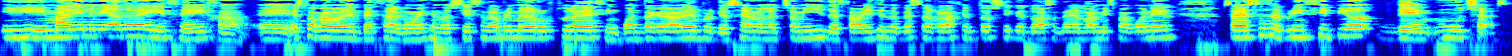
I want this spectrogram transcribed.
y Madeline mirándola y dice, hija, eh, esto acaba de empezar, como diciendo, si esta es la primera ruptura de 50 que va a haber, porque o sea, me lo ha hecho a mí y te estaba diciendo que es relación tóxica y tú vas a tener la misma con él, o sea, este es el principio de muchas.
